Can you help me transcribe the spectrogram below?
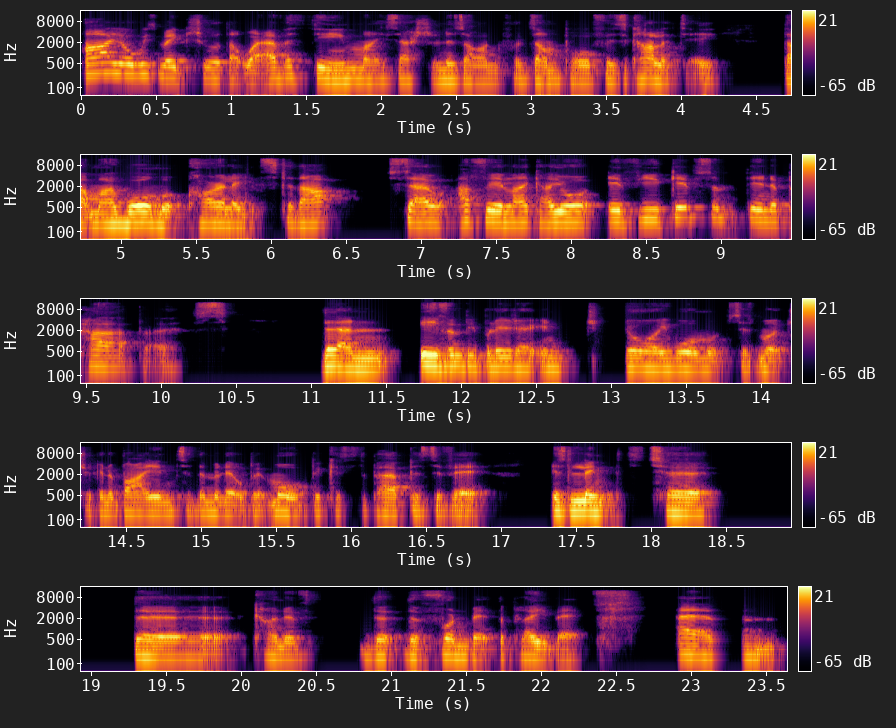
I always make sure that whatever theme my session is on, for example, physicality, that my warm up correlates to that. So I feel like I, if you give something a purpose, then even people who don't enjoy warm ups as much are going to buy into them a little bit more because the purpose of it is linked to the kind of the the fun bit, the play bit. Um,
